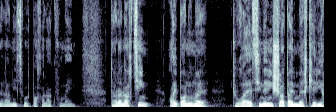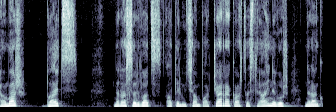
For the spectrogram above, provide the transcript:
նրանից, որ պախարակվում էին։ Դարանախցին այպանում է ջուղայեցիներին շատ այլ մեղքերի համար, բայց նրա սրված ատելության պատճառը կարծես թե այն է, որ նրանք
